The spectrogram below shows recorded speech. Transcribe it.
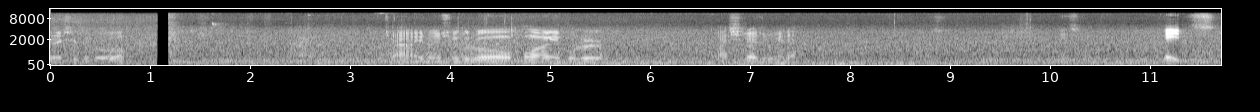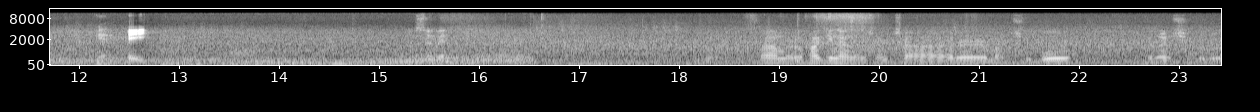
이런 식으로 자 이런 식으로 공항에 물을 다 실어줍니다. 8 8 수화물을 확인하는 절차를 마치고 이런 식으로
